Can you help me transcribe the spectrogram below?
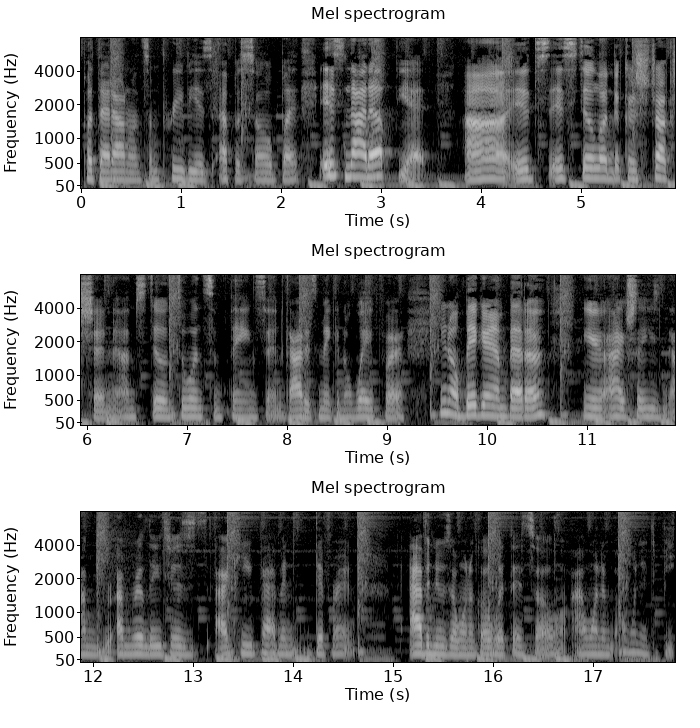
put that out on some previous episode, but it's not up yet. Uh, it's it's still under construction. I'm still doing some things, and God is making a way for you know bigger and better. You know, actually, I'm I'm really just I keep having different avenues I want to go with it. So I want to I want it to be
